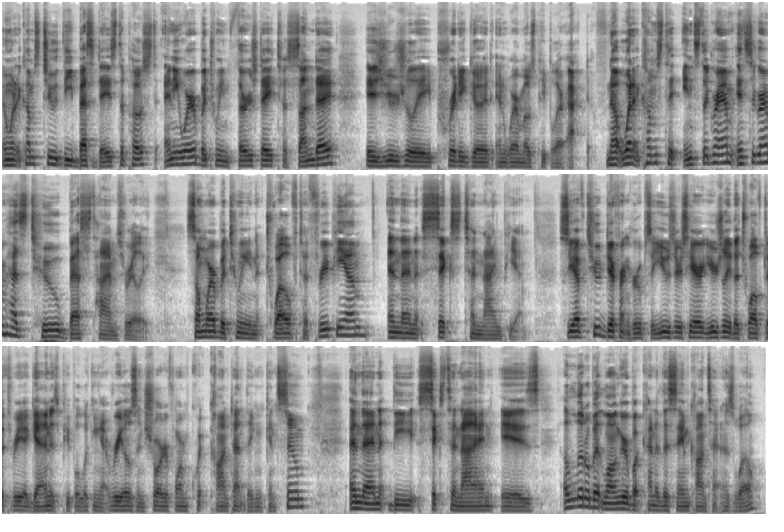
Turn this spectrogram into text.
And when it comes to the best days to post, anywhere between Thursday to Sunday is usually pretty good and where most people are active. Now, when it comes to Instagram, Instagram has two best times really somewhere between 12 to 3 p.m. and then 6 to 9 p.m. So you have two different groups of users here. Usually the 12 to 3 again is people looking at reels and shorter form quick content they can consume. And then the 6 to 9 is a little bit longer but kind of the same content as well.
